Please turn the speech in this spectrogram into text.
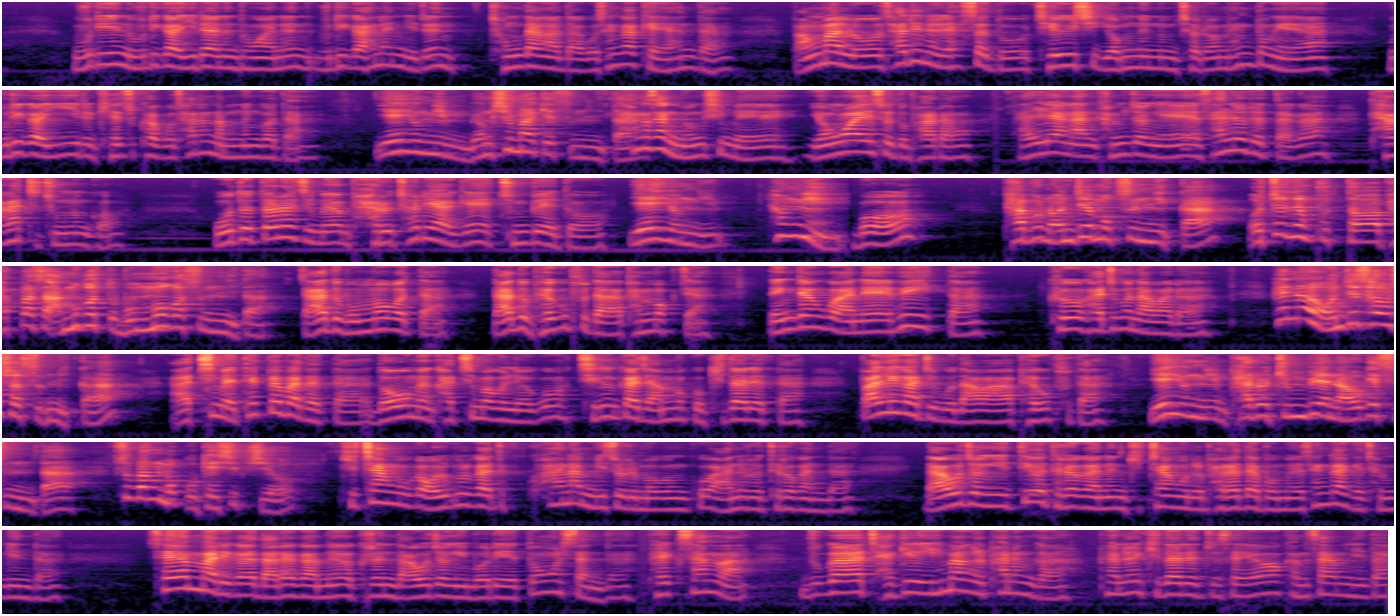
우린 우리가 일하는 동안은 우리가 하는 일은 정당하다고 생각해야 한다. 막말로 살인을 했어도 죄의식이 없는 놈처럼 행동해야 우리가 이 일을 계속하고 살아남는 거다. 예, 형님 명심하겠습니다. 항상 명심해. 영화에서도 봐라. 알량한 감정에 살려줬다가 다 같이 죽는 거. 오도 떨어지면 바로 처리하게 준비해둬. 예, 형님. 형님, 뭐? 밥은 언제 먹습니까? 어쩌전부터 바빠서 아무것도 못 먹었습니다. 나도 못 먹었다. 나도 배고프다. 밥 먹자. 냉장고 안에 회 있다. 그거 가지고 나와라. 회는 언제 사오셨습니까? 아침에 택배 받았다. 넣으면 같이 먹으려고 지금까지 안 먹고 기다렸다. 빨리 가지고 나와. 배고프다. 예, 형님. 바로 준비해 나오겠습니다. 수박 먹고 계십시오. 기창우가 얼굴 가득 환한 미소를 머금고 안으로 들어간다. 나우정이 뛰어 들어가는 기창우를 바라다보며 생각에 잠긴다. 새 한 마리가 날아가며 그런 나우정이 머리에 똥을 싼다. 103화 누가 자기의 희망을 파는가 편을 기다려주세요. 감사합니다.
